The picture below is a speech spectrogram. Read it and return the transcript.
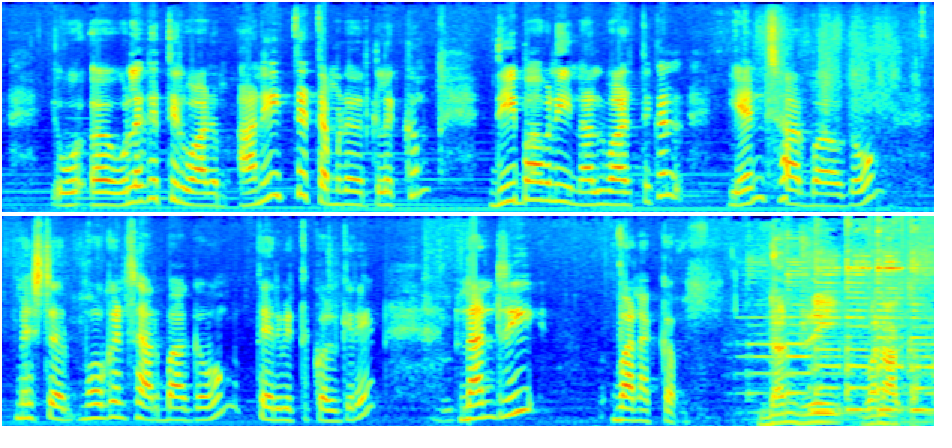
உலகத்தில் வாழும் அனைத்து தமிழர்களுக்கும் தீபாவளி நல்வாழ்த்துக்கள். என் சார்பாகவும் மிஸ்டர் மோகன் சார்பாகவும் தெரிவித்துக் கொள்கிறேன். நன்றி வணக்கம். நன்றி வணக்கம்.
